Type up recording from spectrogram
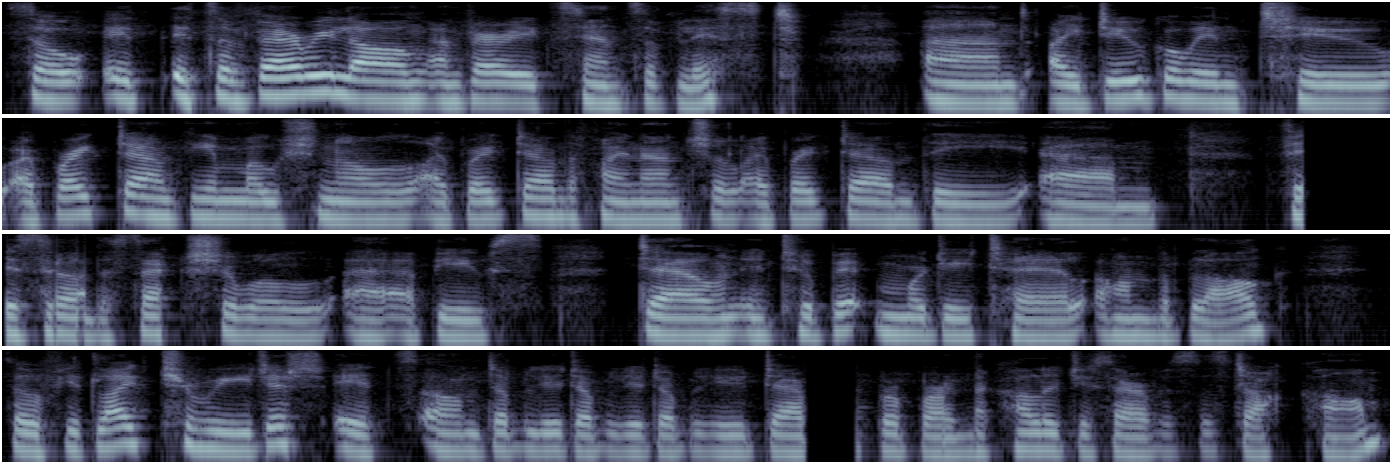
So it, it's a very long and very extensive list and I do go into I break down the emotional, I break down the financial, I break down the um, physical and the sexual uh, abuse down into a bit more detail on the blog. So if you'd like to read it, it's on www.deborahbyrnepsychologyservices.com.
